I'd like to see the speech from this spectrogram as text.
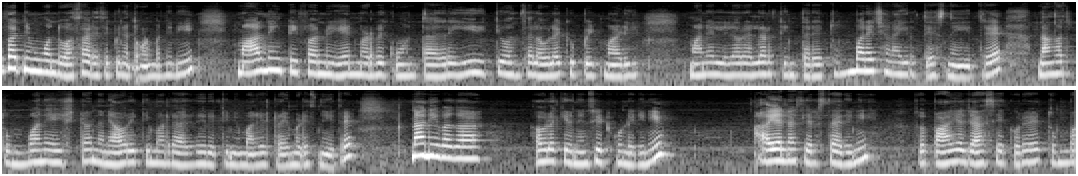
ಇವತ್ತು ನಿಮಗೊಂದು ಹೊಸ ರೆಸಿಪಿನ ತೊಗೊಂಡು ಬಂದಿದ್ದೀನಿ. ಮಾರ್ನಿಂಗ್ ಟಿಫನ್ ಏನು ಮಾಡಬೇಕು ಅಂತ ಆದರೆ ಈ ರೀತಿ ಒಂದು ಸಲ ಅವಲಕ್ಕಿ ಉಪ್ಪಿಟ್ಟು ಮಾಡಿ ಮನೇಲಿ ಎಲ್ಲರೂ ತಿಂತಾರೆ. ತುಂಬಾ ಚೆನ್ನಾಗಿರುತ್ತೆ ಸ್ನೇಹಿತರೆ. ನನಗಂತೂ ತುಂಬಾ ಇಷ್ಟ. ನಾನು ಯಾವ ರೀತಿ ಮಾಡಿದೆ ಅದೇ ರೀತಿ ನೀವು ಮನೇಲಿ ಟ್ರೈ ಮಾಡಿ ಸ್ನೇಹಿತರೆ. ನಾನಿವಾಗ ಅವಲಕ್ಕಿನ ನೆನೆಸಿಟ್ಕೊಂಡಿದ್ದೀನಿ. ಆಯಲ್ನ ಸೇರಿಸ್ತಾ ಇದ್ದೀನಿ. ಸ್ವಲ್ಪ ಆಯಲ್ ಜಾಸ್ತಿ ಹಾಕಿದ್ರೆ ತುಂಬಾ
